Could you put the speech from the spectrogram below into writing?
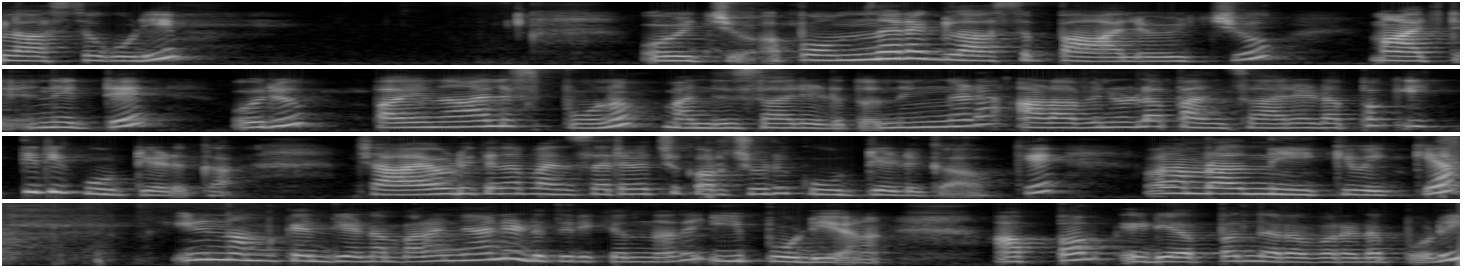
ഗ്ലാസ് കൂടി ഒഴിച്ചു. അപ്പോൾ ഒന്നര ഗ്ലാസ് പാലൊഴിച്ചു. മാറ്റി എന്നിട്ട് ഒരു പതിനാല് സ്പൂണും പഞ്ചസാര എടുത്തു. നിങ്ങളുടെ അളവിനുള്ള പഞ്ചസാരയുടെ ഒപ്പം ഇത്തിരി കൂട്ടിയെടുക്കുക. ചായ കുടിക്കുന്ന പഞ്ചസാര വെച്ച് കുറച്ചുകൂടി കൂട്ടിയെടുക്കുക. ഓക്കെ? അപ്പോൾ നമ്മളത് നീക്കി വയ്ക്കുക ഇനി നമുക്ക് എന്ത് ചെയ്യണം? പറയാം ഞാൻ എടുത്തിരിക്കുന്നത് ഈ പൊടിയാണ്. അപ്പം ഇടിയപ്പം നിറവറയുടെ പൊടി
